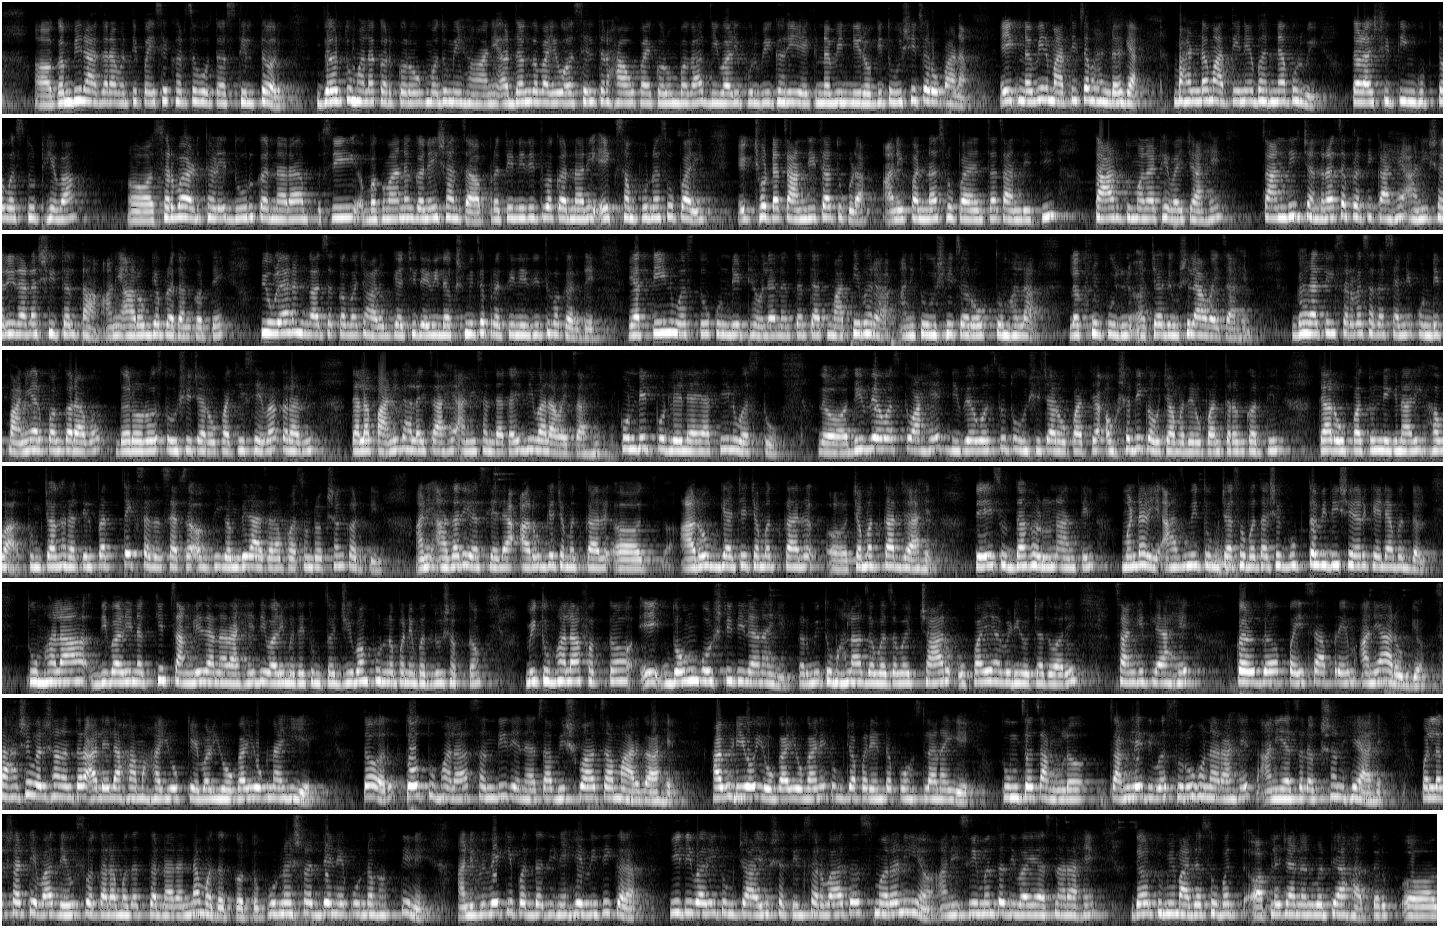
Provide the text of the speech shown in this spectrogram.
गंभीर आजारावरती पैसे खर्च होत असतील तर. जर तुम्हाला कर्करोग मधुमेह आणि अर्धंगवायू असेल तर हा उपाय करून बघा. दिवाळीपूर्वी घरी एक नवीन निरोगी तुळशीचं रोप आणा. एक नवीन मातीचं भांडं घ्या. भांडं मातीने भरण्यापूर्वी तळाशी तीन गुप्त वस्तू ठेवा. सर्व अडथळे दूर करणारा श्री भगवान गणेशांचा प्रतिनिधित्व करणारी एक संपूर्ण सुपारी एक छोटा चांदीचा तुकडा आणि पन्नास रुपयांचा चांदीची तार तुम्हाला ठेवायची आहे. चांदी चंद्राचं प्रतीक आहे आणि शरीराला शीतलता आणि आरोग्य प्रदान करते. पिवळ्या रंगाचं कवच आरोग्याची देवी लक्ष्मीचं प्रतिनिधित्व करते. या तीन वस्तू कुंडीत ठेवल्यानंतर त्यात माती भरा आणि तुळशीचं रोप तुम्हाला लक्ष्मीपूजनाच्या दिवशी लावायचं आहे. घरातील सर्व सदस्यांनी कुंडीत पाणी अर्पण करावं. दररोज तुळशीच्या रोपाची सेवा करावी. त्याला पाणी घालायचं आहे आणि संध्याकाळी दिवा लावायचा आहे. कुंडीत पुरलेल्या या तीन वस्तू दिव्य वस्तू आहेत. दिव्य वस्तू तुळशीच्या रोपाच्या औषधी कवचामध्ये रूपांतरण करतील. त्या रोपातून निघणारी हवा तुमच्या घरातील प्रत्येक सदस्याचं अगदी गंभीर आजारांपासून रक्षण करतील. आणि आजारी असलेल्या आरोग्य चमत्कार आरोग्याचे चमत्कार चमत्कार जे आहेत ते सुद्धा घडून आणतील. मंडळी आज मी तुमच्यासोबत असे गुप्तविधी शेअर केल्याबद्दल तुम्हाला दिवाळी नक्कीच चांगली जाणार आहे. दिवाळीमध्ये तुमचं जीवन पूर्णपणे बदलू शकतं. मी तुम्हाला फक्त एक दोन गोष्टी दिल्या नाहीत तर मी तुम्हाला जवळजवळ चार उपाय या व्हिडिओच्याद्वारे सांगितले आहेत. कर्ज पैसा प्रेम आणि आरोग्य. सहाशे वर्षानंतर आलेला हा महायोग केवळ योगायोग नाही आहे तर तो तुम्हाला संधी देण्याचा विश्वाचा मार्ग आहे. हा व्हिडिओ योगायोगाने तुमच्यापर्यंत पोहोचला नाही आहे तुमचं चांगलं चांगले दिवस सुरू होणार आहेत आणि याचं लक्षण हे आहे. पण लक्षात ठेवा देव स्वतःला मदत करणाऱ्यांना मदत करतो. पूर्ण श्रद्धेने पूर्ण भक्तीने आणि विवेकी पद्धतीने हे विधी करा. ही दिवाळी तुमच्या आयुष्यातील सर्वात स्मरणीय आणि श्रीमंत दिवाळी असणार आहे. जर तुम्ही माझ्यासोबत आपल्या चॅनलवरती आहात तर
